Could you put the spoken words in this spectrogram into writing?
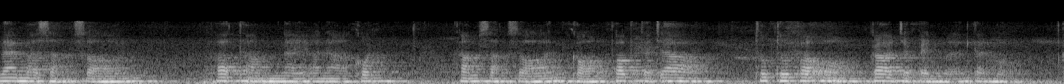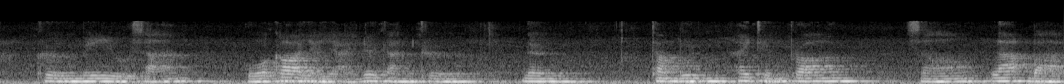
และมาสั่งสอนพระธรรมในอนาคตำสั่งสอนของพระพุทธเจ้า ทุกๆพระองค์ก็จะเป็นเหมือนกันหมด คือมีอยู่สามหัวข้อใหญ่ ๆ ด้วยกันคือ 1. ทำบุญให้ถึงพร้อม 2. ละบาป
